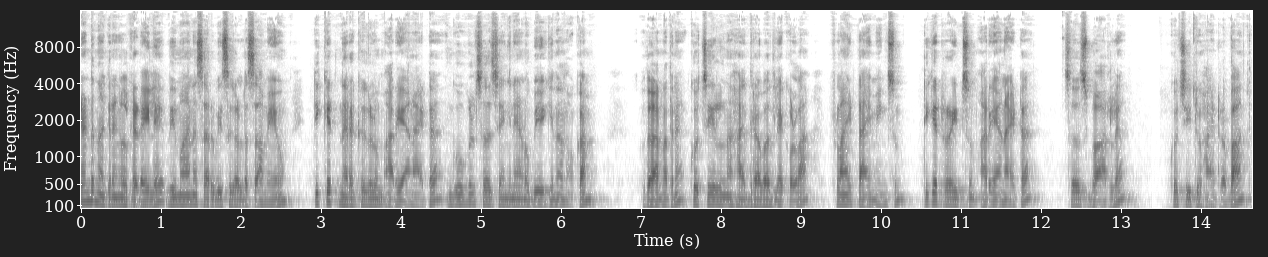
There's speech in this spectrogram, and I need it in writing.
രണ്ട് നഗരങ്ങൾക്കിടയിലെ വിമാന സർവീസുകളുടെ സമയവും ടിക്കറ്റ് നിരക്കുകളും അറിയാനായിട്ട് ഗൂഗിൾ സെർച്ച് എങ്ങനെയാണ് ഉപയോഗിക്കുന്നത് നോക്കാം. ഉദാഹരണത്തിന് കൊച്ചിയിൽ നിന്ന് ഹൈദരാബാദിലേക്കുള്ള ഫ്ലൈറ്റ് ടൈമിങ്സും ടിക്കറ്റ് റേറ്റ്സും അറിയാനായിട്ട് സെർച്ച് ബാറിൽ കൊച്ചി ടു ഹൈദരാബാദ്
